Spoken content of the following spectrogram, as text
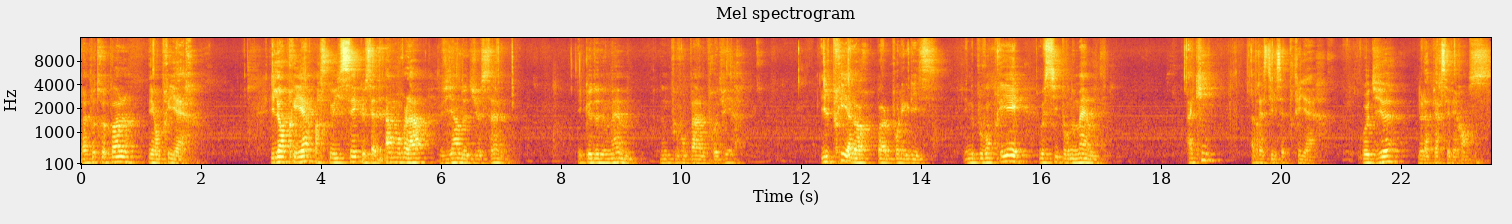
L'apôtre Paul est en prière. Il est en prière parce qu'il sait que cet amour-là vient de Dieu seul et que de nous-mêmes, nous ne pouvons pas le produire. Il prie alors, Paul, pour l'Église. Et nous pouvons prier aussi pour nous-mêmes. À qui adresse-t-il cette prière? Au Dieu de la persévérance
